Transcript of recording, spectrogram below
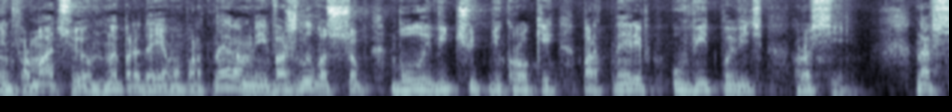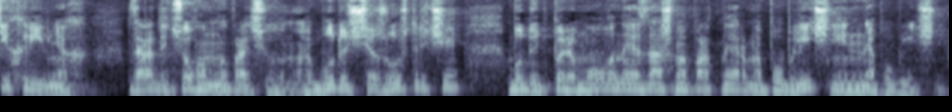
Інформацію ми передаємо партнерам, і важливо, щоб були відчутні кроки партнерів у відповідь Росії на всіх рівнях. Заради цього ми працюємо. І Будуть ще зустрічі, будуть перемовини з нашими партнерами, публічні і непублічні.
